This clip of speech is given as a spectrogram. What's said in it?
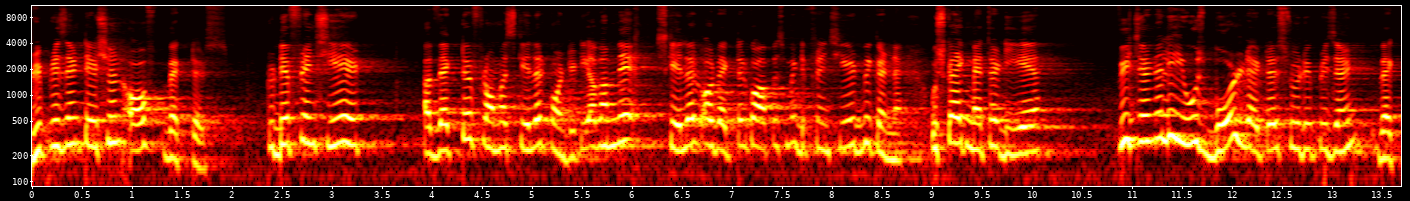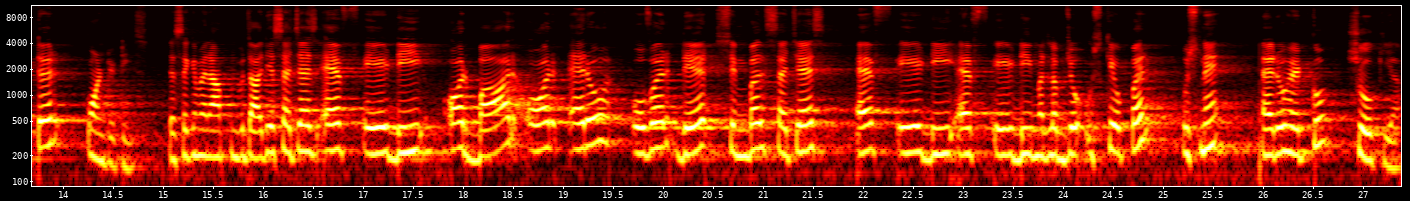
representation of vectors to differentiate a vector from a scalar quantity अब हमने स्केलर और वेक्टर को आपस में डिफ्रेंशिएट भी करना है। उसका एक मेथड ये है we generally use bold letters to represent vector quantities जैसे कि मैंने आपको बता दिया such as F A D और बार और arrow over their symbol such as F A D F A D मतलब जो उसके ऊपर उसने एरोहेड को शो किया।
